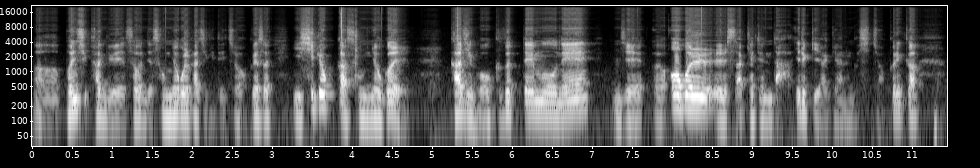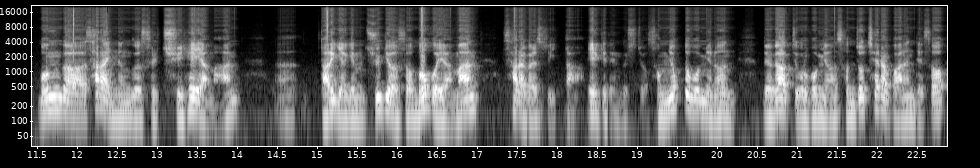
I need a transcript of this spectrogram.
어, 번식하기 위해서 이제 성욕을 가지게 되죠. 그래서 이 식욕과 성욕을 가지고 그것 때문에 이제 어, 업을 쌓게 된다 이렇게 이야기하는 것이죠. 그러니까 뭔가 살아있는 것을 취해야만 어, 다르게 이야기하면 죽여서 먹어야만 살아갈 수 있다. 이렇게 되는 것이죠. 성욕도 보면은 뇌과학적으로 보면 선조체라고 하는 데서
